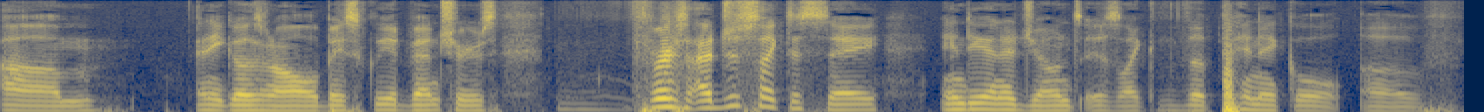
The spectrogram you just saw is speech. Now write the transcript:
Um, and he goes on all basically adventures. First, I'd just like to say Indiana Jones is like the pinnacle of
